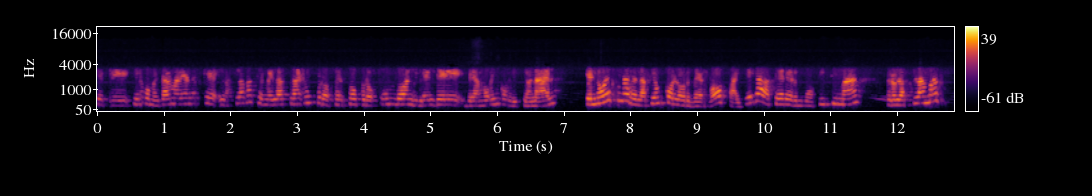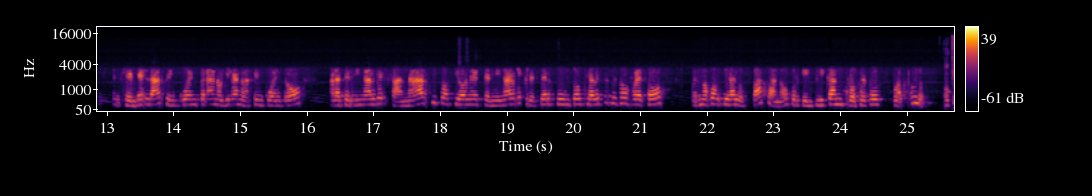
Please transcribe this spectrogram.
que te quiero comentar, Mariana, es que las flamas gemelas traen un proceso profundo a nivel de, de amor incondicional que no es una relación color de rosa, llega a ser hermosísima, pero las flamas gemelas se encuentran o llegan a ese encuentro para terminar de sanar situaciones, terminar de crecer juntos y a veces esos retos pues no cualquiera los pasa, ¿no? Porque implican procesos profundos. Ok,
